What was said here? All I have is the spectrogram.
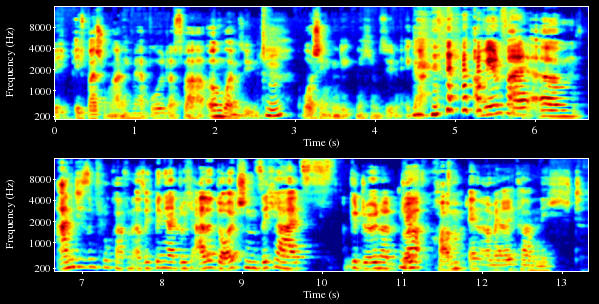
ich, ich weiß schon gar nicht mehr, wo das war. Irgendwo im Süden. Hm? Washington liegt nicht im Süden, egal. Auf jeden Fall ähm, an diesem Flughafen. Also ich bin ja durch alle deutschen Sicherheitsgedöne Ja. durchgekommen, in Amerika nicht.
